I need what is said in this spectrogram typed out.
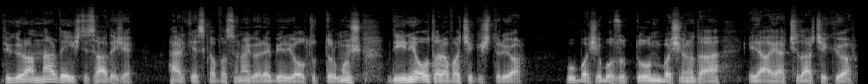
Figüranlar değişti sadece. Herkes kafasına göre bir yol tutturmuş, dini o tarafa çekiştiriyor. Bu başı bozukluğun başını da ilahiyatçılar çekiyor.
